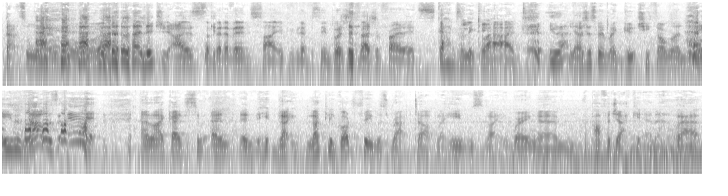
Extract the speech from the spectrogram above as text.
that's all I wore. like literally, I was a bit of an insight if you've never seen Bhushan's Fashion Friday. It's scantily clad. Exactly. I was just wearing my Gucci thong underneath, and that was it. And like I just and, and he, like luckily Godfrey was wrapped up. Like he was like wearing um, a puffer jacket and a hat,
